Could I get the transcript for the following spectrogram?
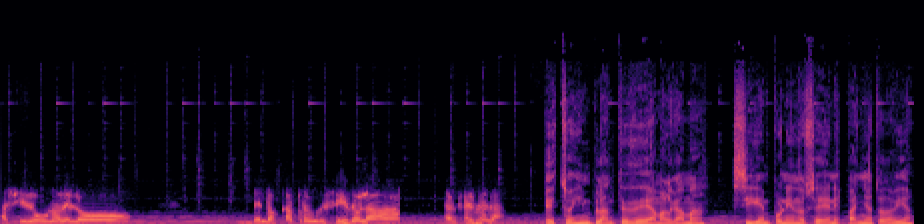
Ha sido uno de los de los que ha producido la, enfermedad. ¿Estos implantes de amalgama siguen poniéndose en España todavía?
